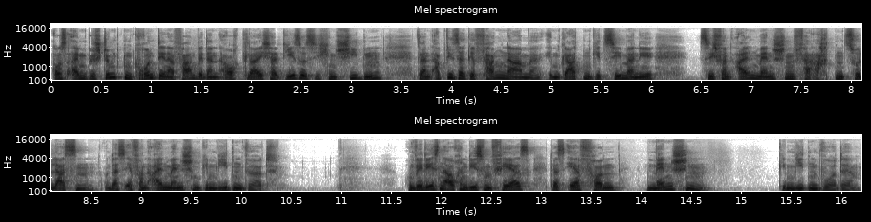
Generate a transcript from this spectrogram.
aus einem bestimmten Grund, den erfahren wir dann auch gleich, hat Jesus sich entschieden, dann ab dieser Gefangennahme im Garten Gethsemane sich von allen Menschen verachten zu lassen und dass er von allen Menschen gemieden wird. Und wir lesen auch in diesem Vers, dass er von Menschen gemieden wurde.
